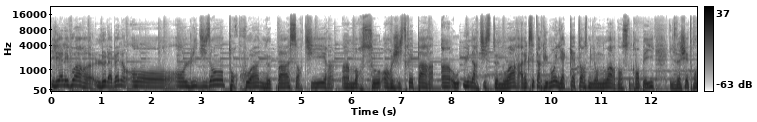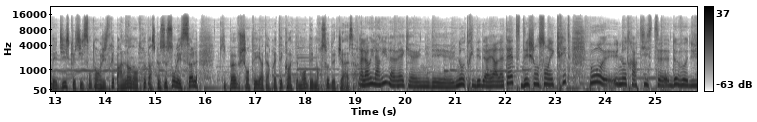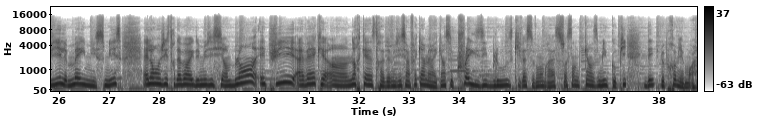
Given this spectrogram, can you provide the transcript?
Il est allé voir le label en, lui disant pourquoi ne pas sortir un morceau enregistré par un ou une artiste noire. Avec cet argument, il y a 14 millions de noirs dans ce grand pays. Ils achèteront des disques s'ils sont enregistrés par l'un d'entre eux parce que ce sont les seuls qui peuvent chanter et interpréter correctement des morceaux de jazz. Alors il arrive avec une idée, une autre idée derrière la tête, des chansons écrites pour une autre artiste de vaudeville, Mamie Smith. Elle enregistre d'abord avec des musiciens blancs et puis avec un orchestre de musiciens africains-américains, ce Crazy Blues qui va se vendre à 75 000 copies dès le premier mois.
